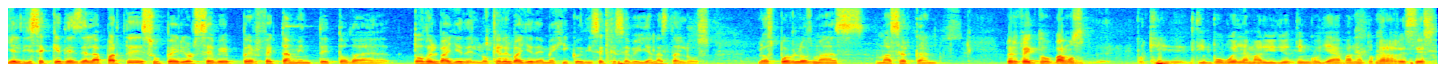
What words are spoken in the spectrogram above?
y él dice que desde la parte superior se ve perfectamente toda, todo el valle de lo que era el Valle de México y dice que se veían hasta los, los pueblos más, más cercanos. Perfecto, vamos, porque el tiempo vuela, Mario, y yo tengo ya, van a tocar a receso.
